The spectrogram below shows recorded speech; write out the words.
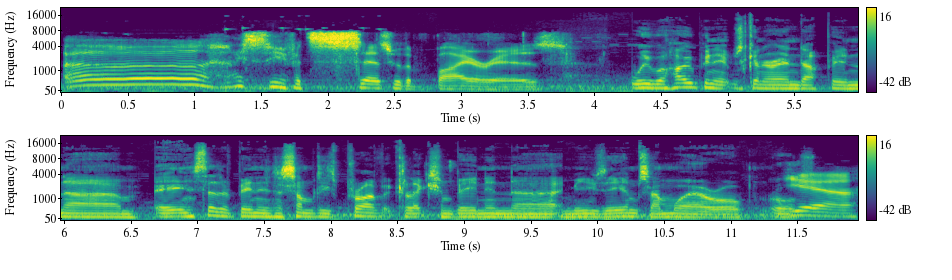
uh, let me see if it says who the buyer is. We were hoping it was going to end up in, um, instead of being in somebody's private collection, being in a museum somewhere or. or Yeah.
